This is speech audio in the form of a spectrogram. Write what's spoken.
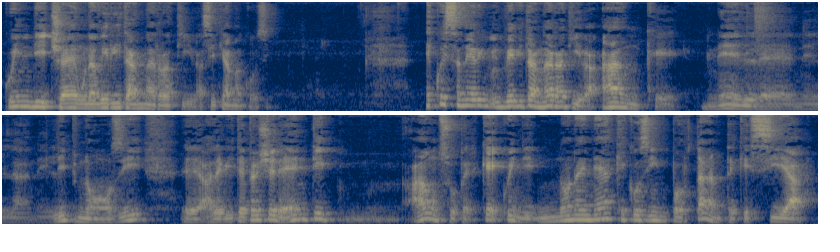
quindi c'è una verità narrativa, si chiama così. E questa verità narrativa anche nel, nel, nell'ipnosi eh, alle vite precedenti ha un suo perché, quindi non è neanche così importante che sia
